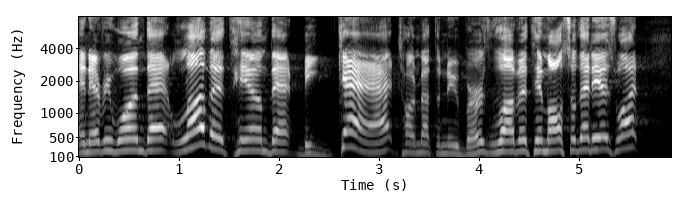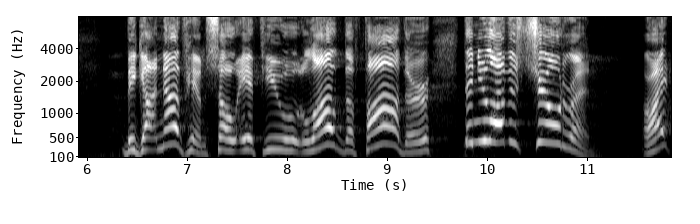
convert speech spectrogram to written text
and everyone that loveth him that begat, talking about the new birth, loveth him also that is what? Begotten of him. So if you love the Father, then you love his children. All right?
